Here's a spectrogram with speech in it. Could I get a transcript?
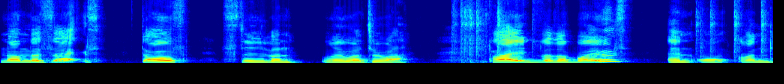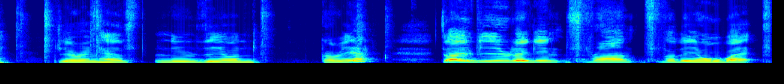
number six, Dolph Stephen Luatua. Played for the Blues in Auckland during his New Zealand career. Debuted against France for the All Blacks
